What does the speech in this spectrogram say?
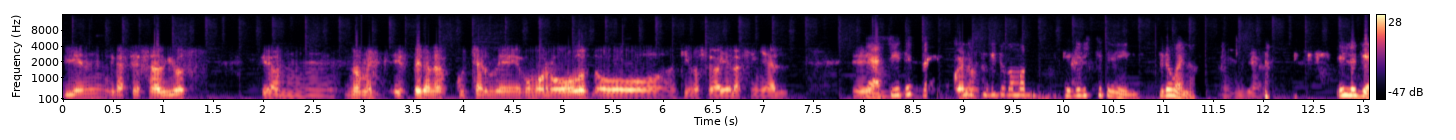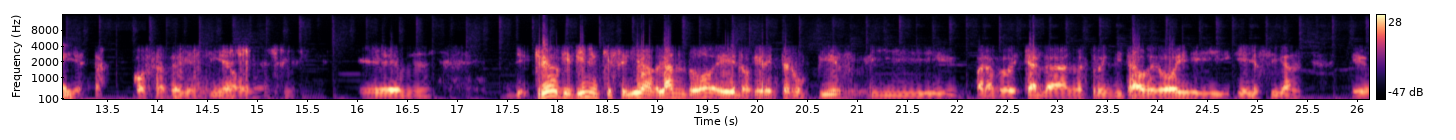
Bien, gracias a Dios. Em, no me espero no escucharme como robot o que no se vaya la señal. Em, Ya, sí te está bueno. un poquito como que querés que te diga. Pero bueno, ya. es lo que y hay. estas cosas de hoy en día, bueno, en fin. Eh, y- creo que tienen que seguir hablando, eh, no quiero interrumpir y para aprovechar a nuestro invitado de hoy y que ellos sigan eh,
